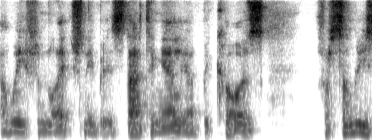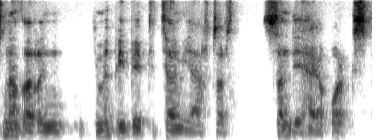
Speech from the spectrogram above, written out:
away from lectionary, but it's starting earlier because for some reason or other, and you might be able to tell me after Sunday how it works,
